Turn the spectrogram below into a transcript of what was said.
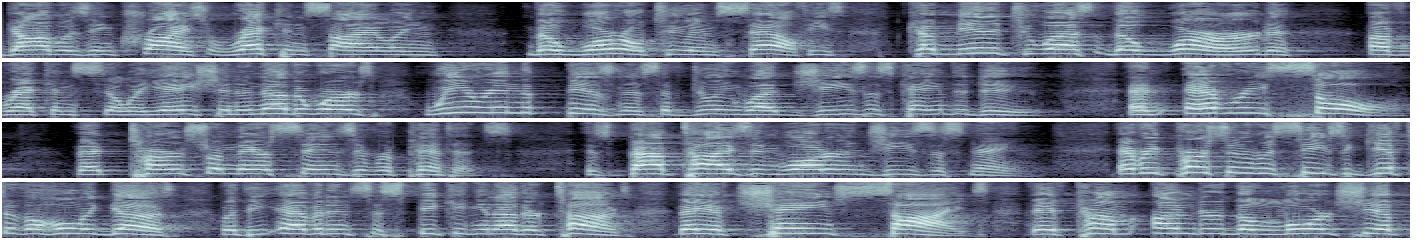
God was in Christ reconciling the world to himself. He's committed to us the word of reconciliation. In other words, we are in the business of doing what Jesus came to do. And every soul that turns from their sins in repentance is baptized in water in Jesus' name. Every person who receives the gift of the Holy Ghost with the evidence of speaking in other tongues, they have changed sides. They've come under the lordship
